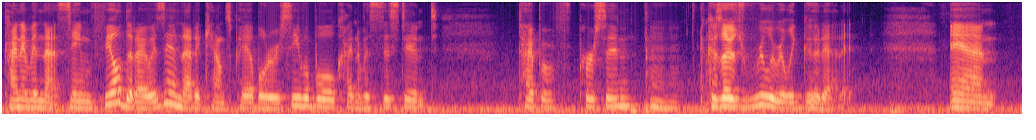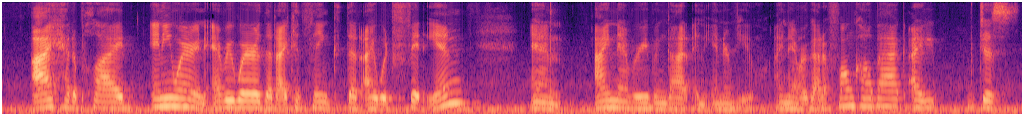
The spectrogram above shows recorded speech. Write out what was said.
kind of in that same field that I was in, that accounts payable, receivable, kind of assistant type of person, mm-hmm. because I was really, really good at it. And I had applied anywhere and everywhere that I could think that I would fit in, and I never even got an interview. I never got a phone call back. I just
